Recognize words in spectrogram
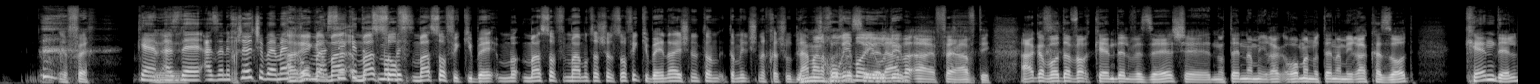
יפה. כן, אה, אז, אה, אז אני חושבת שבאמת אה, הוא רגע, מה- מעסיק את מה עצמו. סוף- בס- מה סופי? כי ב- מה- סופי? מה המוצא של סופי? כי בעיניי יש תמיד שני חשודים. למה אנחנו שחורים או נכנסים יהודים. אליו? אה, יפה, אהבתי. אגב, עוד דבר קנדל וזה, שנותן אמירה, רומן נותן אמירה כזאת, קנדל,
